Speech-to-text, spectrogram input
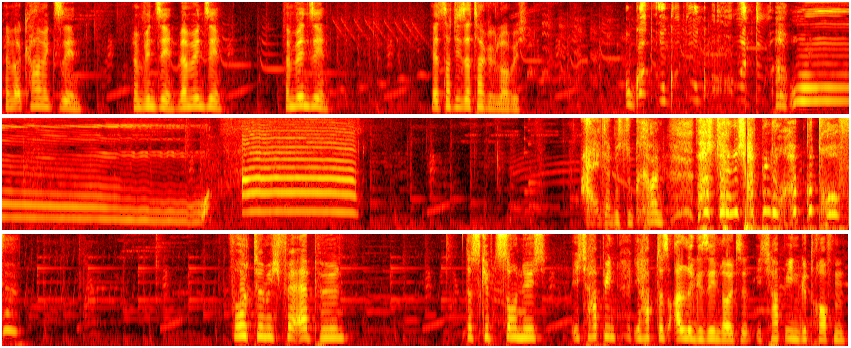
Wenn wir Kamek sehen. Wenn wir ihn sehen, wenn wir ihn sehen. Wenn wir ihn sehen. Jetzt nach dieser Attacke, glaube ich. Oh Gott, oh Gott, oh Gott. Uh. Alter, bist du krank? Was denn? Ich hab ihn doch abgetroffen. Wollte mich veräppeln. Das gibt's doch nicht. Ich hab ihn. Ihr habt das alle gesehen, Leute. Ich hab ihn getroffen.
